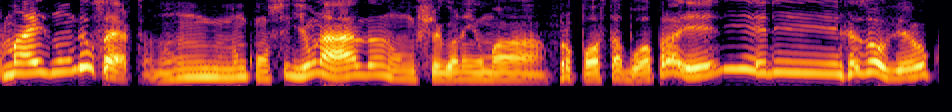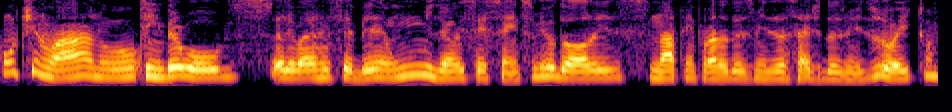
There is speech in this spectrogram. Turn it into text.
mas não deu certo, não, não conseguiu nada, não chegou nenhuma proposta boa para ele e ele resolveu continuar no Timberwolves. Ele vai receber 1 milhão e 600 mil dólares na temporada 2017-2018,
